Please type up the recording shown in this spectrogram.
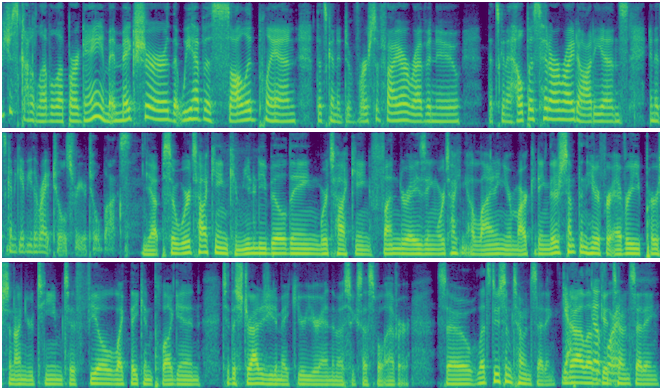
we just got to level up our game and make sure that we have a solid plan that's going to diversify our revenue, that's going to help us hit our right audience, and it's going to give you the right tools for your toolbox. Yep. So we're talking community building, we're talking fundraising, we're talking aligning your marketing. There's something here for every person on your team to feel like they can plug in to the strategy to make your year end the most successful ever. So let's do some tone setting. You Yeah, know, I love a good for it. tone setting.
